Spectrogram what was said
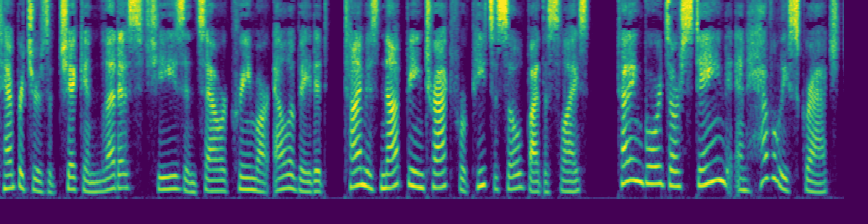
Temperatures of chicken, lettuce, cheese, and sour cream are elevated. Time is not being tracked for pizza sold by the slice. Cutting boards are stained and heavily scratched.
